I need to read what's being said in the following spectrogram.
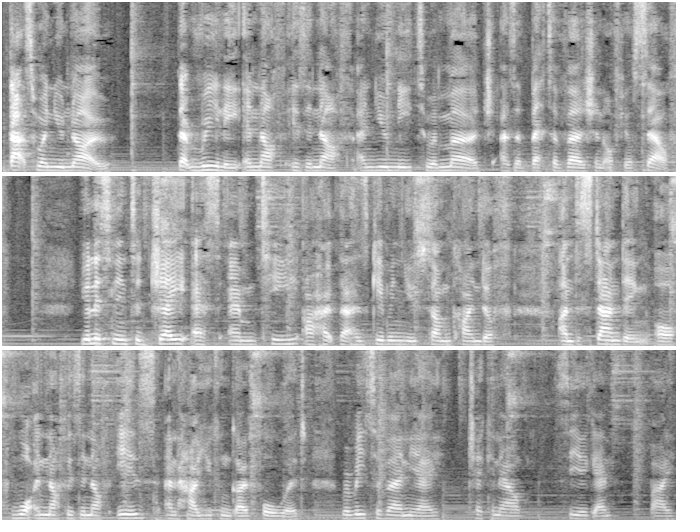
that's when you know that really enough is enough and you need to emerge as a better version of yourself. You're listening to JSMT. I hope that has given you some kind of understanding of what enough is enough is and how you can go forward. Marita Vernier, checking out. See you again. Bye.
